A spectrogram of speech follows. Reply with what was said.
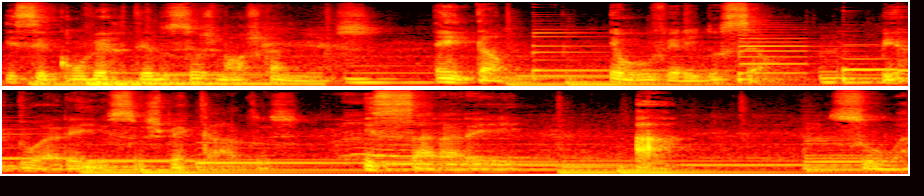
e se converter dos seus maus caminhos, então eu o verei do céu, perdoarei os seus pecados e sararei a sua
